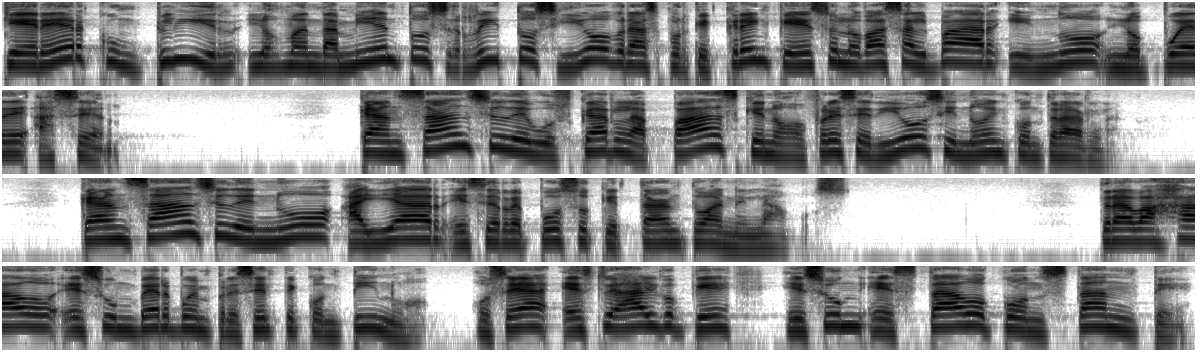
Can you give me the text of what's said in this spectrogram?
querer cumplir los mandamientos, ritos y obras porque creen que eso lo va a salvar y no lo puede hacer. Cansancio de buscar la paz que nos ofrece Dios y no encontrarla. Cansancio de no hallar ese reposo que tanto anhelamos. Trabajado es un verbo en presente continuo. O sea, esto es algo que es un estado constante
